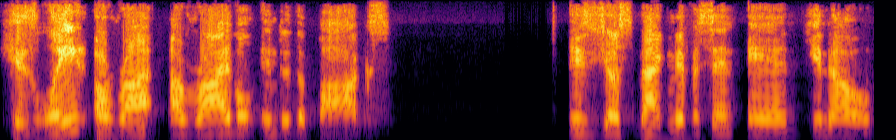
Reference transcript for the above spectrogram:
his late arri- arrival into the box is just magnificent. And you know,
